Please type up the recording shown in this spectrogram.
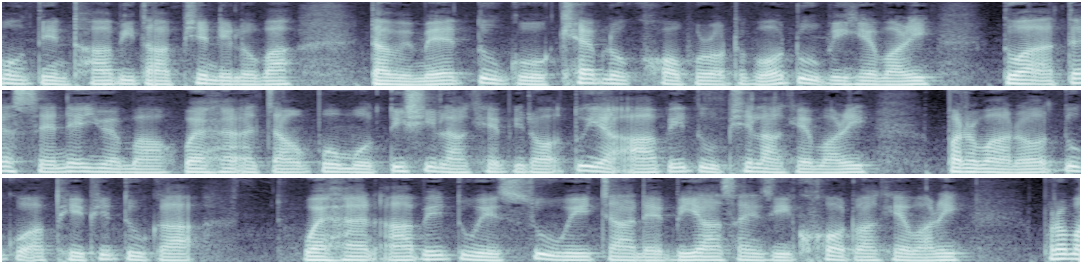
ပုံတင်ထားပြီးသားဖြစ်နေလို့ပါ။ဒါပေမဲ့သူ့ကို cap လို့ခေါ်ဖို့တော့တဘောတူပြီးခဲ့ပါရီ။သူကအသက်10နှစ်အရွယ်မှာဝက်ဟန်အကြောင်းပုံမှုသိရှိလာခဲ့ပြီးတော့သူ့ရဲ့အားပေးသူဖြစ်လာခဲ့ပါရီ။ပထမတော့သူ့ကိုအဖေဖြစ်သူကဝက်ဟန်အားပေးသူရဲ့စုဝေးကြတဲ့ဘီယာဆိုင်စီခေါ်သွားခဲ့ပါရီ။ ပထမ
